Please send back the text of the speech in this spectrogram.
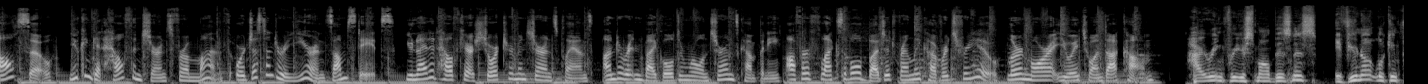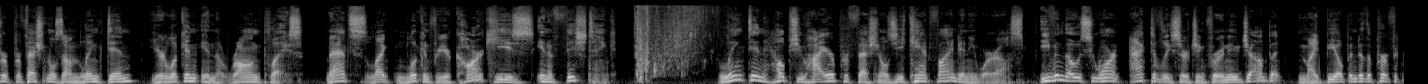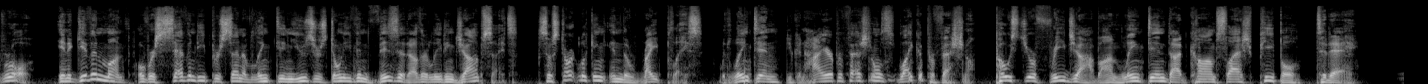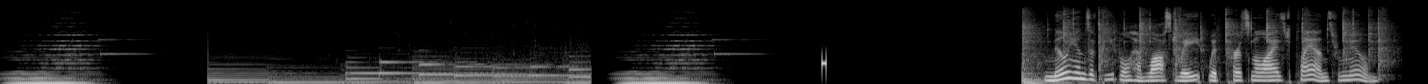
Also, you can get health insurance for a month or just under a year in some states. United Healthcare short term insurance plans, underwritten by Golden Rule Insurance Company, offer flexible, budget friendly coverage for you. Learn more at uhone.com. Hiring for your small business? If you're not looking for professionals on LinkedIn, you're looking in the wrong place. That's like looking for your car keys in a fish tank. LinkedIn helps you hire professionals you can't find anywhere else, even those who aren't actively searching for a new job but might be open to the perfect role. In a given month, over 70% of LinkedIn users don't even visit other leading job sites. So start looking in the right place. With LinkedIn, you can hire professionals like a professional. Post your free job on linkedin.com slash people today. Millions of people have lost weight with personalized plans from Noom.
